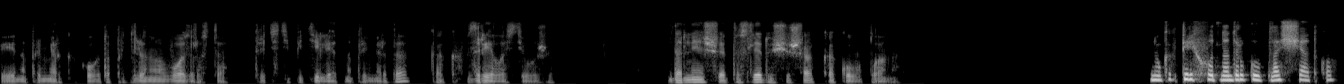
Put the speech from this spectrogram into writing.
и, например, какого-то определенного возраста, 35 лет, например, да, как в зрелости уже. Дальнейшее – это следующий шаг какого плана? Ну, как переход на другую площадку.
